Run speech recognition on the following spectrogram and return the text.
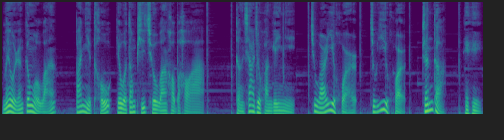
没有人跟我玩，把你头给我当皮球玩好不好啊？等下就还给你，就玩一会儿。就一会儿，真的，嘿嘿。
